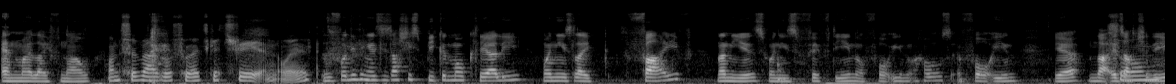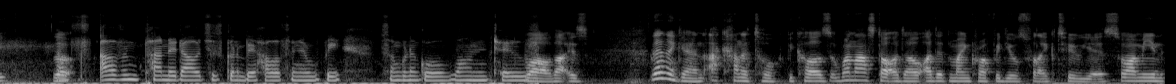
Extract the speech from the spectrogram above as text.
end my life now. on survival, so let's get straight into it. The funny thing is, he's actually speaking more clearly when he's like 5 than he is when he's 15 or 14. How old is it? 14. Yeah, and that is So, actually. The, I've, I haven't planned it out, it's just gonna be how I think it will be. So I'm gonna go one, two. Wow, that is. Then again, I kind of talk because when I started out, I did Minecraft videos for like two years. So I mean,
